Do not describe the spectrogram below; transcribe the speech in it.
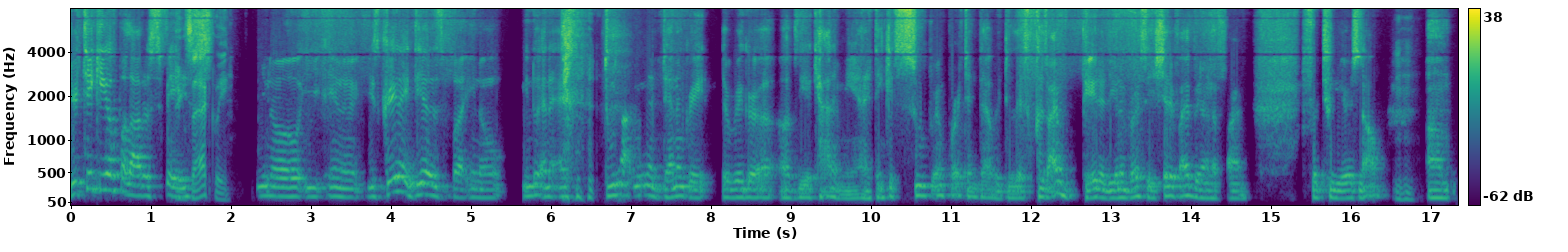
you're taking up a lot of space. Exactly you know, you, you know, these great ideas, but you know, you know, and I do not mean to denigrate the rigor of the academy. And I think it's super important that we do this because I've paid at the university. Shit, if I've been on a farm for two years now. Mm-hmm. Um,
